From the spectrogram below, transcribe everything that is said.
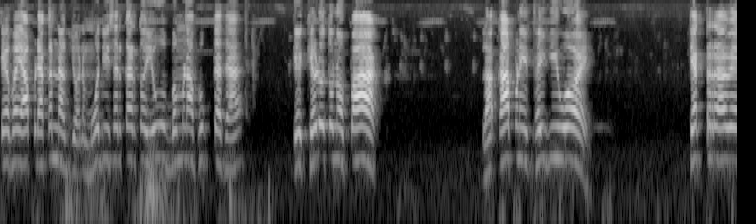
કે ભાઈ આપણે આ કરી નાખજો. અને મોદી સરકાર તો એવું બમણા ફૂંકતા હતા કે ખેડૂતોનો પાક કાપણી થઈ ગઈ હોય, ટ્રેક્ટર આવે,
